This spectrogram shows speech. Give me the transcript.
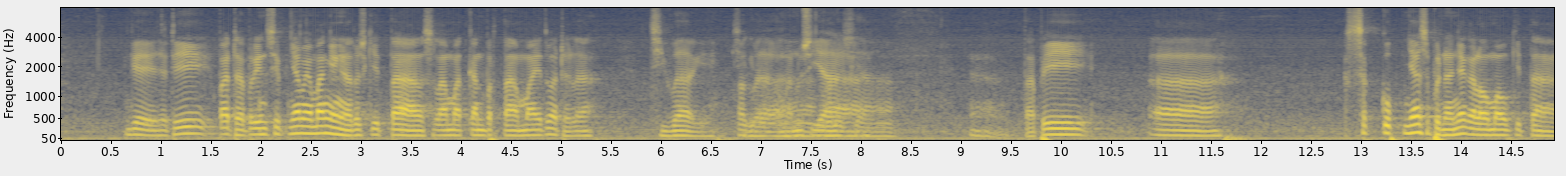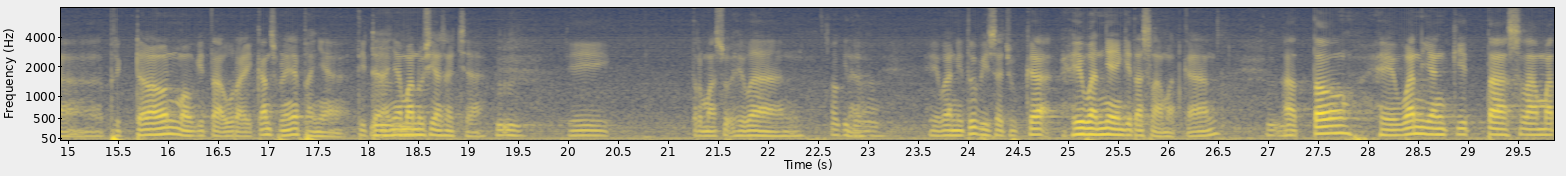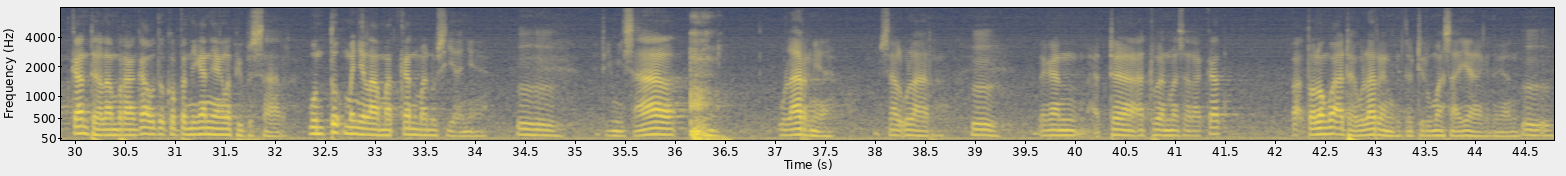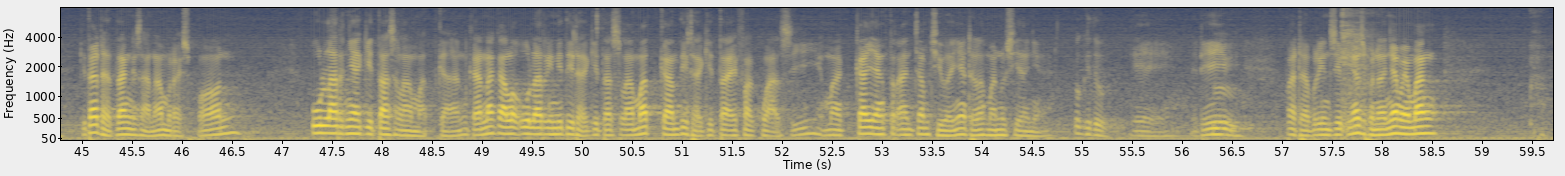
Oke, jadi pada prinsipnya memang yang harus kita selamatkan pertama itu adalah jiwa, gitu. Oh, jiwa gitu. manusia. Manusia. Nah, tapi eh, sekupnya sebenarnya kalau mau kita breakdown, mau kita uraikan sebenarnya banyak. Tidak hanya Hmm. manusia saja, Mm-mm. jadi termasuk hewan. Oh gitu. Nah, hewan itu bisa juga hewannya yang kita selamatkan Mm-mm. atau hewan yang kita selamatkan dalam rangka untuk kepentingan yang lebih besar untuk menyelamatkan manusianya. Mm-mm. Jadi misal ularnya, misal ular, Mm. dengan ada aduan masyarakat, Pak tolong Pak ada ular kan gitu di rumah saya gitu kan. Mm-mm. Kita datang ke sana merespon, ularnya kita selamatkan karena kalau ular ini tidak kita selamatkan, tidak kita evakuasi, maka yang terancam jiwanya adalah manusianya. Oh gitu. Oke, Jadi Hmm. pada prinsipnya sebenarnya memang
